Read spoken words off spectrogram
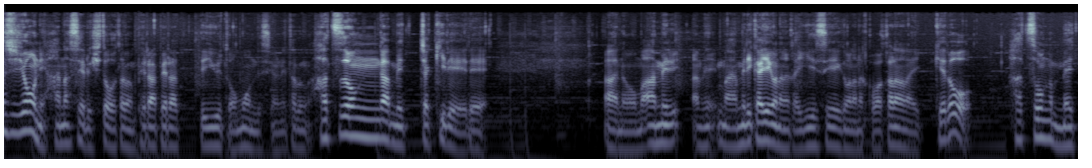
じように話せる人を多分ペラペラって言うと思うんですよね。多分発音がめっちゃ綺麗であの、まあ、アメリアメ,、まあ、アメリカ英語なのかイギリス英語なのかわからないけど発音がめっ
